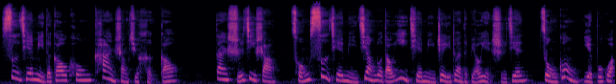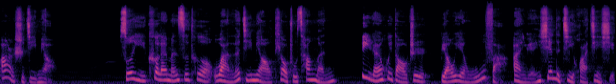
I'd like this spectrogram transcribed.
四千米的高空看上去很高，但实际上。从四千米降落到一千米这一段的表演时间，总共也不过二十几秒，所以克莱门斯特晚了几秒跳出舱门，必然会导致表演无法按原先的计划进行。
